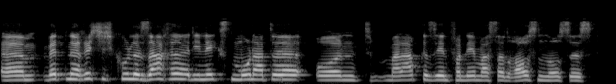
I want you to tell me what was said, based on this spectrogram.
Ähm, wird eine richtig coole Sache die nächsten Monate und mal abgesehen von dem, was da draußen los ist,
